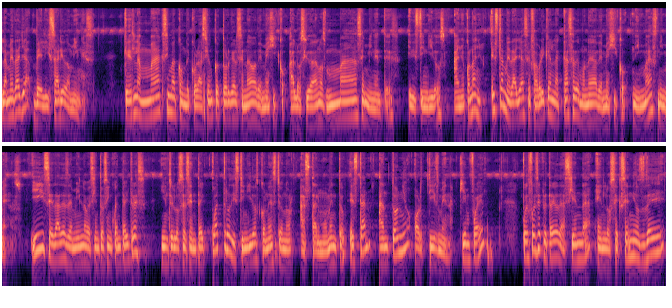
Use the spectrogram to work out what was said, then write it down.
La medalla Belisario Domínguez, que es la máxima condecoración que otorga el Senado de México a los ciudadanos más eminentes y distinguidos año con año. Esta medalla se fabrica en la Casa de Moneda de México, ni más ni menos, y se da desde 1953. Y entre los 64 distinguidos con este honor hasta el momento están Antonio Ortiz Mena. ¿Quién fue él? Pues fue secretario de Hacienda en los sexenios de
